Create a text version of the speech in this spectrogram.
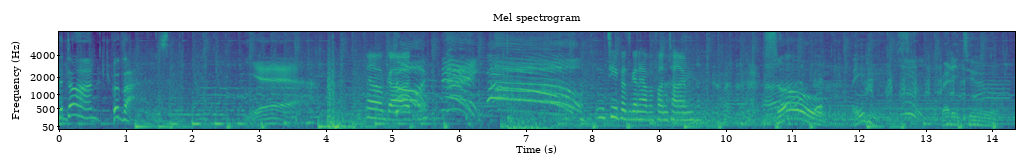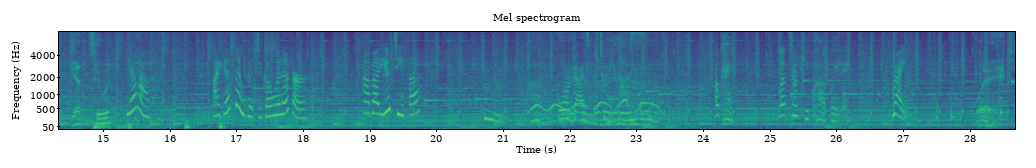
the Don provides. Yeah. Oh god. Mm, Tifa's gonna have a fun time. So, ladies, ready to get to it? Yeah. I guess I'm good to go whenever. How about you, Tifa? Four guys between us. Okay, let's not keep Cloud waiting. Right. Wait.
